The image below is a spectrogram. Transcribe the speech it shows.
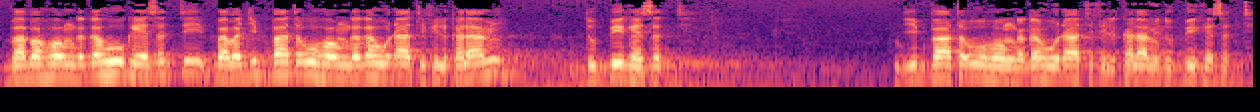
باب هونغغه كيستي باب جباته هونغغه داتي في الكلام دبي كيستي جباته هونغغه داتي في الكلام دبي كيستي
